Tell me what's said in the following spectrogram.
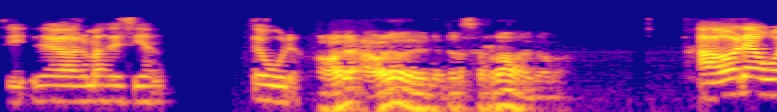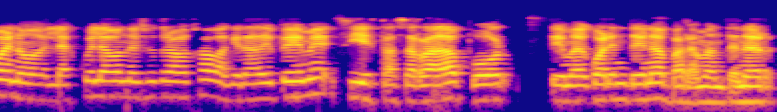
sí, debe haber más de 100, seguro. Ahora, ahora deben estar cerrada, capaz. Ahora, bueno, la escuela donde yo trabajaba, que era DPM, sí está cerrada por tema de cuarentena para mantener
